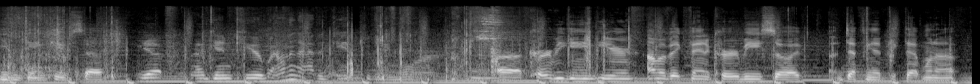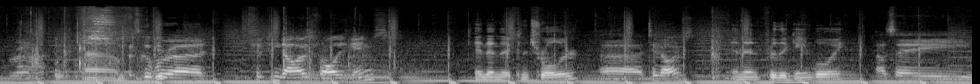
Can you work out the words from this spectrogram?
Even GameCube stuff. Yep, I have GameCube. I don't think I have the GameCube anymore. Uh, Kirby game here. I'm a big fan of Kirby, so I- definitely gonna pick that one up. Um, Let's go for uh, $15 for all these games. and then the controller, Uh, $10. And then for the Game Boy. I'll say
